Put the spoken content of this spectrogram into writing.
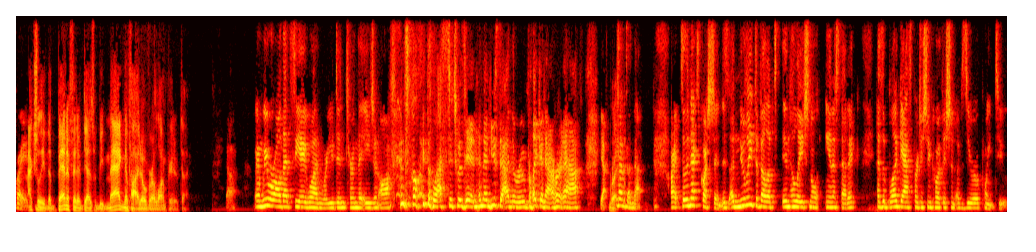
right. actually the benefit of DES would be magnified over a long period of time. And we were all that CA1 where you didn't turn the agent off until like the last stitch was in, and then you sat in the room for like an hour and a half. Yeah, right. I've done that. All right. So the next question is a newly developed inhalational anesthetic has a blood gas partition coefficient of 0.2.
